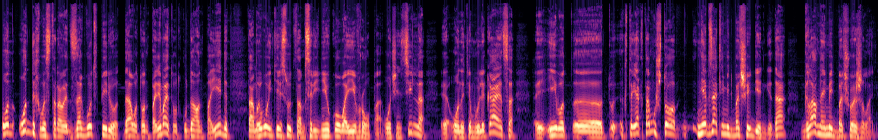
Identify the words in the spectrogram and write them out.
Он отдых выстраивает за год вперед, да, вот он понимает, вот куда он поедет. Там его интересует там средневековая Европа очень сильно, э, он этим увлекается. И вот э, я к тому, что не обязательно иметь большие деньги, да, главное иметь большое желание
